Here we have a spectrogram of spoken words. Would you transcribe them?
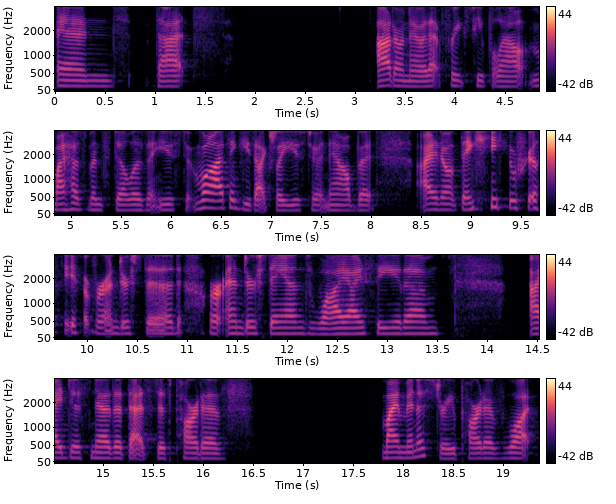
and that's I don't know, that freaks people out. My husband still isn't used to. Well, I think he's actually used to it now, but I don't think he really ever understood or understands why I see them. I just know that that's just part of my ministry, part of what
